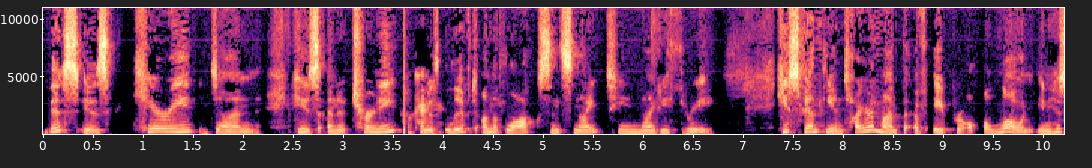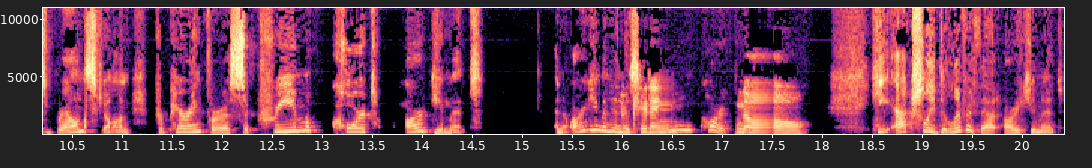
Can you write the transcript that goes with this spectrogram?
this is Kerry Dunn. He's an attorney okay. who has lived on the block since 1993. He spent the entire month of April alone in his brownstone preparing for a Supreme Court argument. An argument in You're the kidding. Supreme Court. No. He actually delivered that argument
